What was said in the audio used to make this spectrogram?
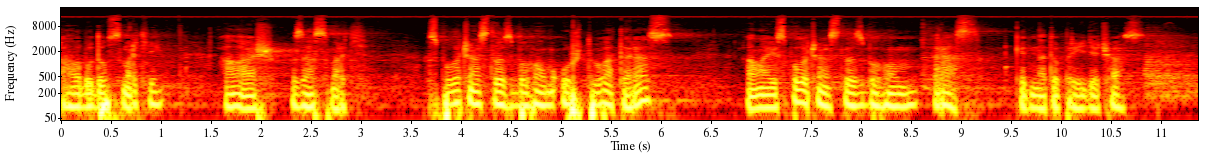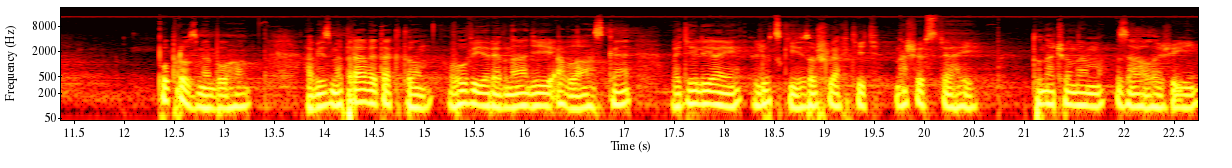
alebo do smrti, ale až za smrť. Spoločenstvo s Bohom už tu a teraz, ale aj spoločenstvo s Bohom raz, keď na to príde čas. Poprosme Boha, aby sme práve takto vo viere, v nádeji a v láske vedeli aj ľudsky zošľachtiť naše vzťahy, to, na čo nám záleží,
